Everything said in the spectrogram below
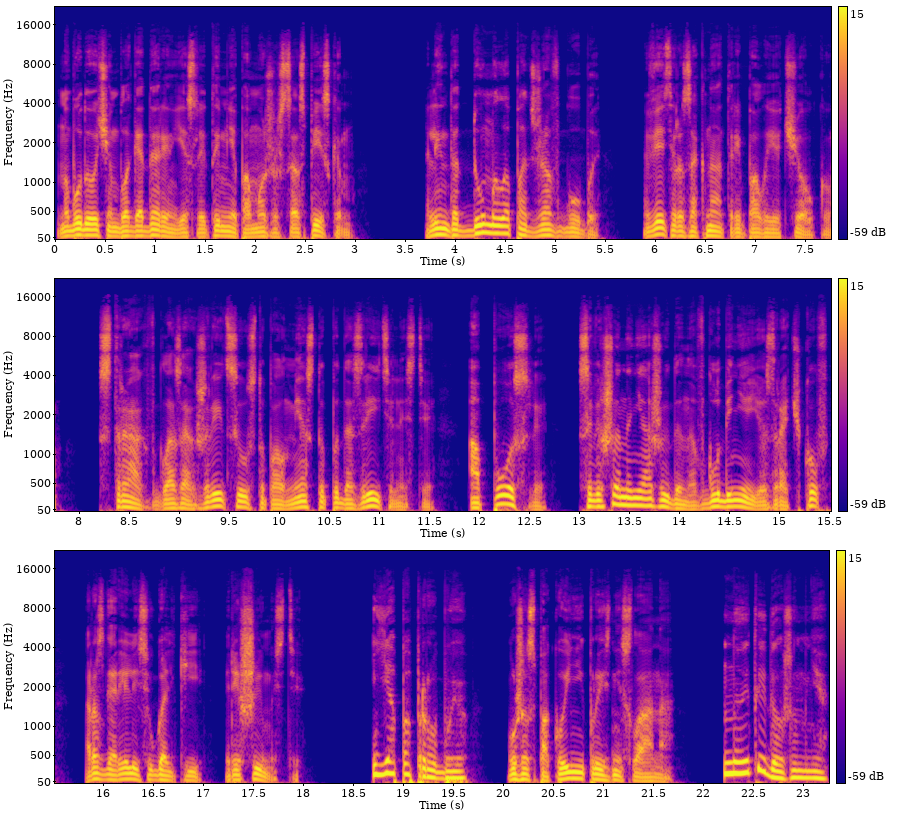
но буду очень благодарен, если ты мне поможешь со списком». Линда думала, поджав губы. Ветер из окна трепал ее челку. Страх в глазах жрицы уступал место подозрительности, а после, совершенно неожиданно, в глубине ее зрачков разгорелись угольки решимости. «Я попробую», — уже спокойней произнесла она. «Но и ты должен мне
